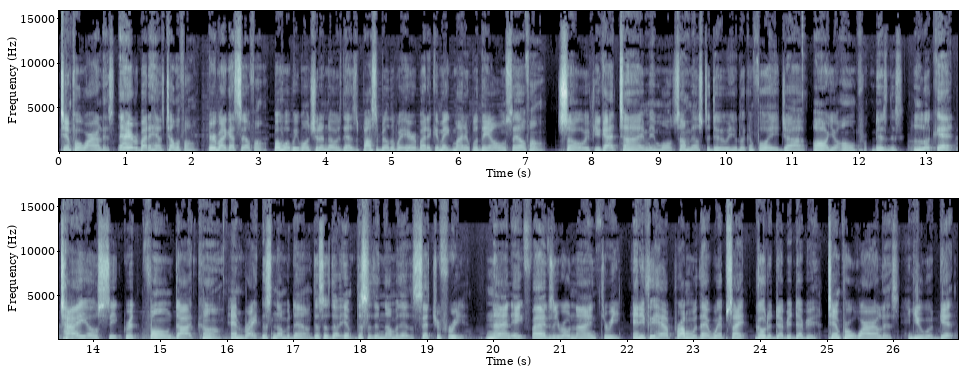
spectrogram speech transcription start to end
Tempo Wireless. Now everybody has telephone. Everybody got cell phone. But what we want you to know is there's a possibility where everybody can make money with their own cell phone. So if you got time and want something else to do, you're looking for a job or your own business, look at TioSecretPhone.com and write this number down. This is the this is the number that'll set you free. 985093. And if you have a problem with that website, go to www.tempo Wireless and you will get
